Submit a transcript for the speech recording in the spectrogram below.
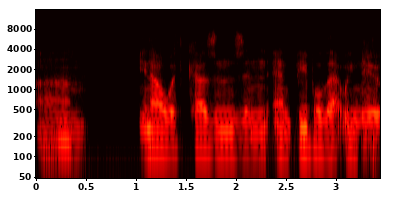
um, you know with cousins and and people that we knew.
